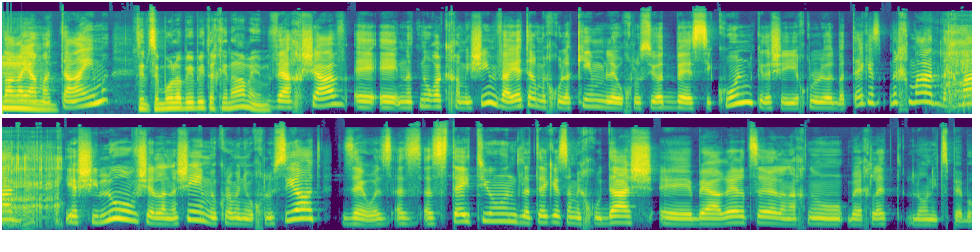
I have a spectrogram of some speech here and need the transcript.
בעבר היה 200, צמצמו לביבי את החינמים. ועכשיו נתנו רק 50, והיתר מחולקים לאוכלוסיות בסיכון, כדי שיוכלו להיות בטקס. נחמד, נחמד, יש שילוב של אנשים מכל מיני אוכלוסיות. זהו, אז, אז, אז stay tuned לטקס המחודש אה, בהר הרצל, אנחנו בהחלט לא נצפה בו.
